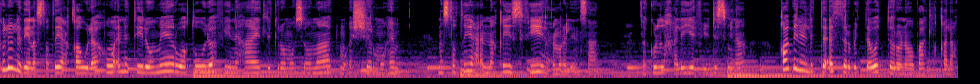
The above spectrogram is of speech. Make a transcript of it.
كل الذي نستطيع قوله هو أن التيلومير وطوله في نهاية الكروموسومات مؤشر مهم. نستطيع أن نقيس فيه عمر الإنسان. فكل خلية في جسمنا قابلة للتأثر بالتوتر ونوبات القلق.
